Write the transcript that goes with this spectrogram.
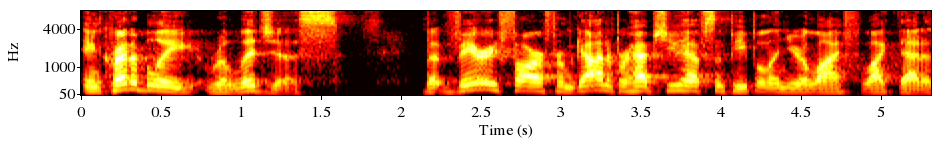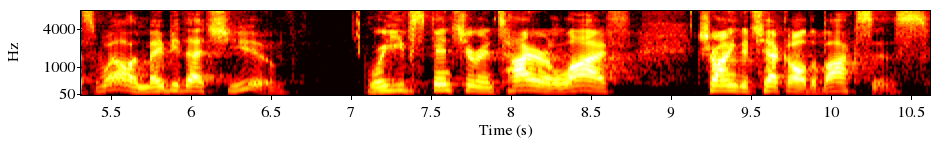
Incredibly religious, but very far from God. And perhaps you have some people in your life like that as well. And maybe that's you, where you've spent your entire life trying to check all the boxes.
